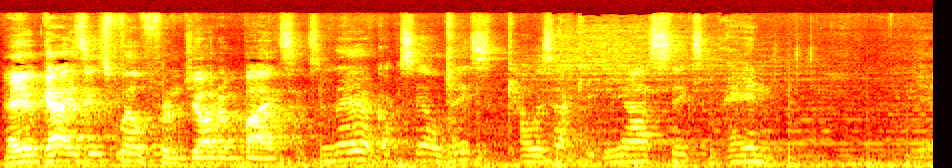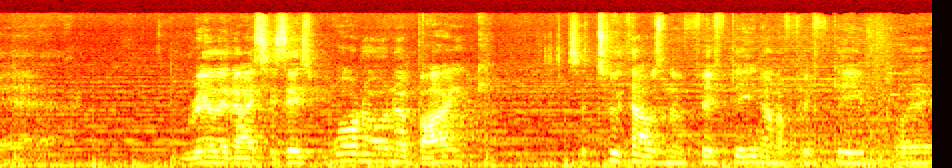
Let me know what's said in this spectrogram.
Hey guys, it's Will from Jordan Bikes and today I've got to sell this Kawasaki ER6N. Yeah, really nice is this one owner bike. It's a 2015 on a 15 plate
